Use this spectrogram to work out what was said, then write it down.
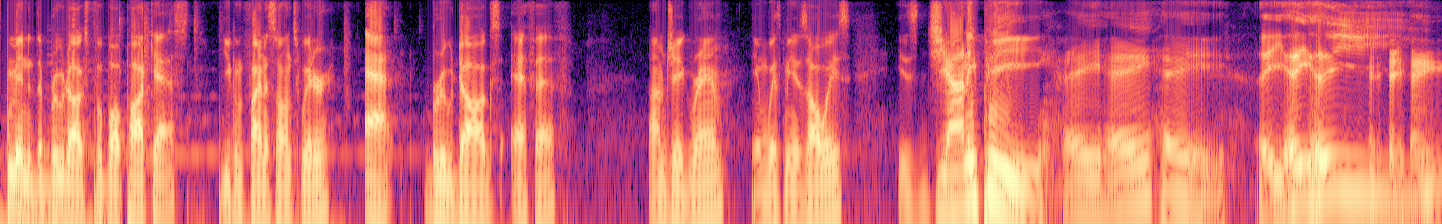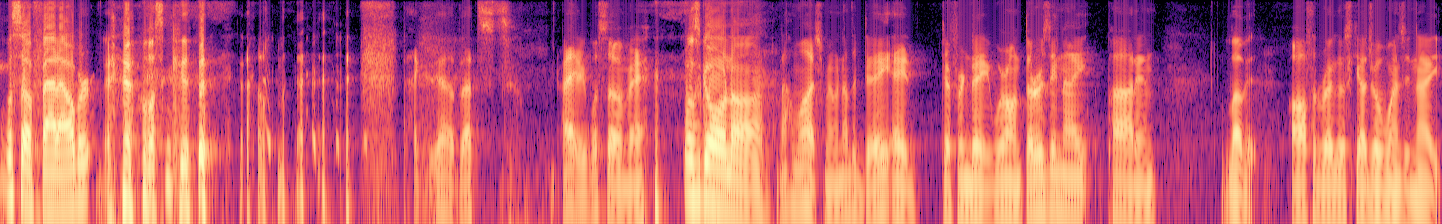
Welcome into the Brewdogs Football Podcast. You can find us on Twitter at BrewdogsFF. I'm Jay Graham, and with me as always is Johnny P. Hey, hey, hey. Hey, hey, hey. Hey, hey. What's up, Fat Albert? what's good? That- yeah, that's. Hey, what's up, man? What's going on? Not much, man. Another day. Hey, different day. We're on Thursday night potting, Love it. off the regular schedule Wednesday night.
